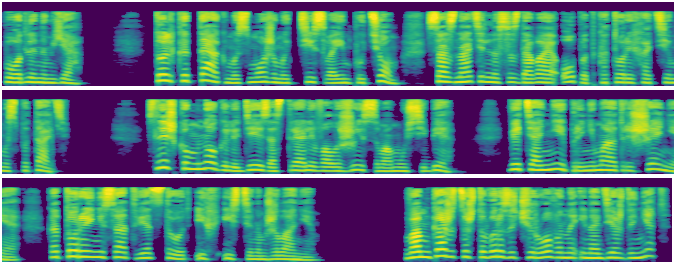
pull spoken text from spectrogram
подлинным «я». Только так мы сможем идти своим путем, сознательно создавая опыт, который хотим испытать. Слишком много людей застряли во лжи самому себе, ведь они принимают решения, которые не соответствуют их истинным желаниям. Вам кажется, что вы разочарованы и надежды нет?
